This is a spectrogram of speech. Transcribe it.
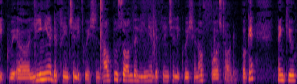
uh, linear differential equation. How to solve the linear differential equation of first order. Okay? Thank you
